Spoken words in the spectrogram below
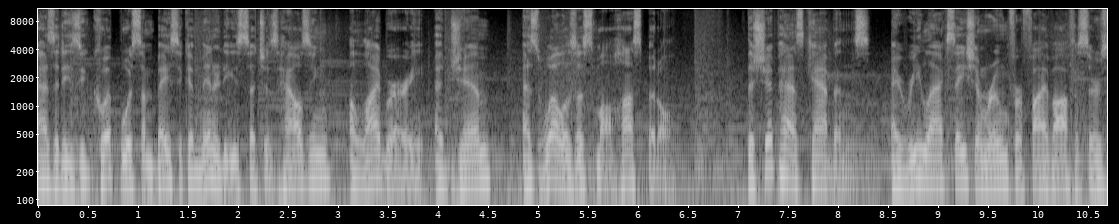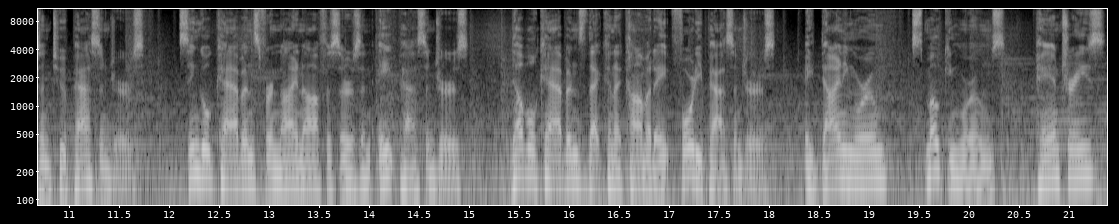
as it is equipped with some basic amenities such as housing, a library, a gym, as well as a small hospital. The ship has cabins, a relaxation room for five officers and two passengers, single cabins for nine officers and eight passengers, double cabins that can accommodate 40 passengers, a dining room, smoking rooms, pantries,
